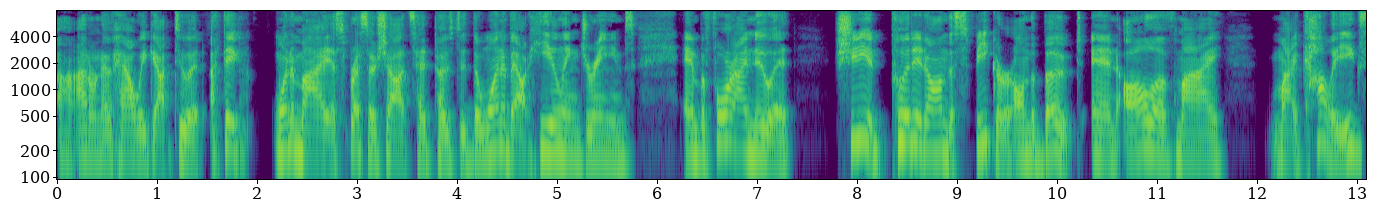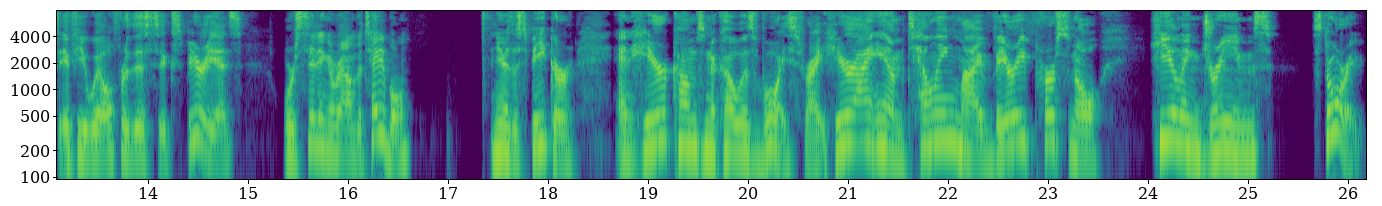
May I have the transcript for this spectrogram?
uh, I don't know how we got to it. I think one of my espresso shots had posted the one about healing dreams. And before I knew it, she had put it on the speaker on the boat and all of my my colleagues if you will for this experience were sitting around the table near the speaker. And here comes Nicoa's voice, right? Here I am telling my very personal healing dreams story.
